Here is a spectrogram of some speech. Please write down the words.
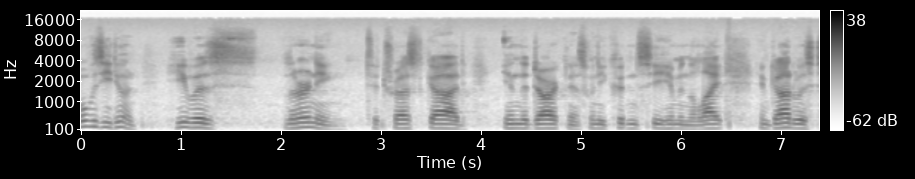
What was he doing? He was learning to trust God in the darkness when he couldn't see him in the light. And God was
